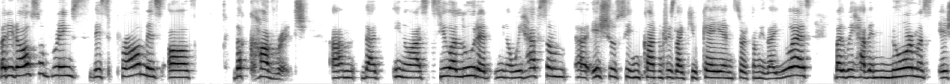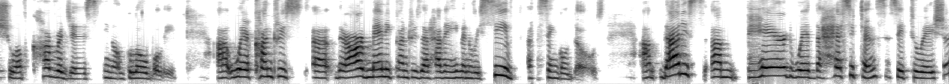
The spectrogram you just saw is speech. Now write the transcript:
but it also brings this promise of the coverage. Um, that you know, as you alluded, you know, we have some uh, issues in countries like UK and certainly the US, but we have enormous issue of coverages, you know, globally. Uh, where countries, uh, there are many countries that haven't even received a single dose. Um, that is um, paired with the hesitance situation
